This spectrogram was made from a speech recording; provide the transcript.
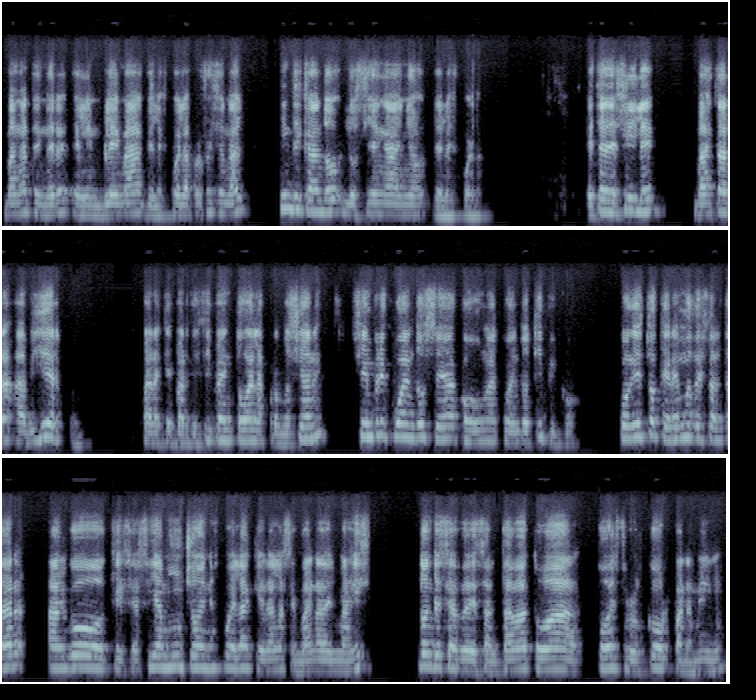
van a tener el emblema de la escuela profesional indicando los 100 años de la escuela. Este desfile va a estar abierto para que participen todas las promociones, siempre y cuando sea con un atuendo típico. Con esto queremos resaltar algo que se hacía mucho en la escuela, que era la Semana del Maíz, donde se resaltaba toda, todo el folclore panameño,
